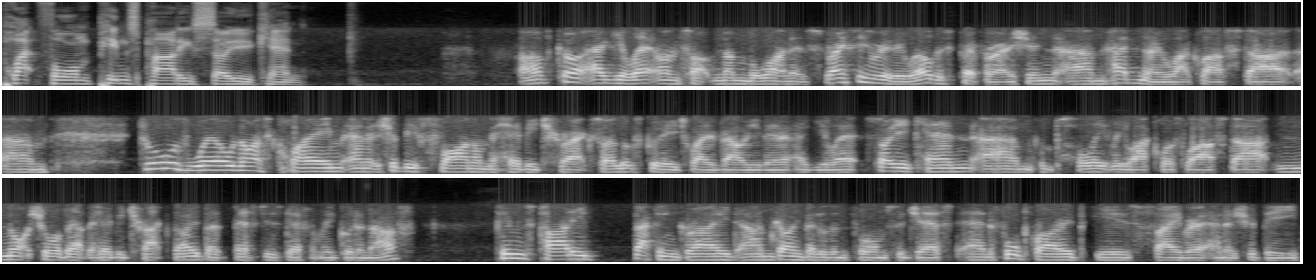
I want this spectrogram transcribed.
platform, Pim's Party, So You Can. I've got Aguilette on top, number one. It's racing really well this preparation. Um, had no luck last start. Um, draws well, nice claim, and it should be fine on the heavy track. So it looks good each way value there, Aguilette. So you can um, completely luckless last start. Not sure about the heavy track though, but best is definitely good enough. Pim's Party back in grade, um, going better than form suggests, and a full probe is favourite, and it should be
